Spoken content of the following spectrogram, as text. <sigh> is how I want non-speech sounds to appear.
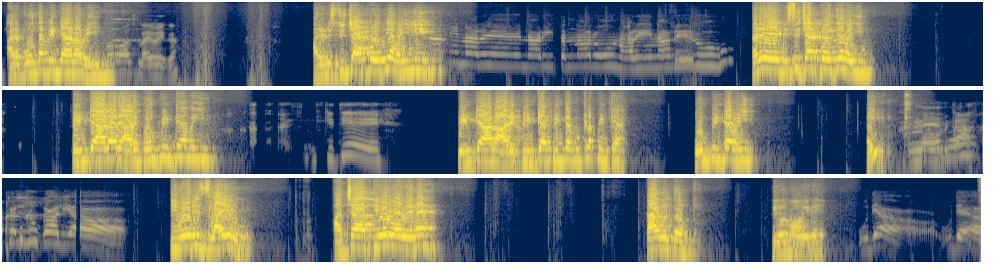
अरे कोणता पिंट्या आला भाई? आज लाईव्ह आहे का? अरे नुसती चॅट पळते भाई. अरे नुसती चॅट पळते भाई. पिंट्या आला रे. अरे कोण पिंट्या भाई? किती आहे? पिंट्या आला. अरे पिंट्या पिंट्या कुठला पिंट्या? कोण पिंट्या भाई? कालिया. तिओर इज लाईव्ह अच्छा तिओर भाऊ आहे काय? काय बोलतो? तिओर भाऊ आहे काय? उद्या उद्या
